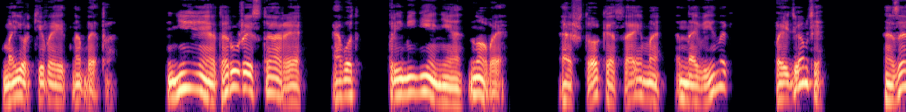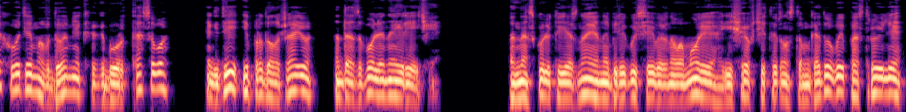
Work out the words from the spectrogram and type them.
Майор кивает на Бету. Нет, оружие старое, а вот применение новое. А что касаемо новинок, пойдемте. Заходим в домик к Буртасову, где и продолжаю дозволенные речи. Насколько я знаю, на берегу Северного моря еще в 14 году вы построили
